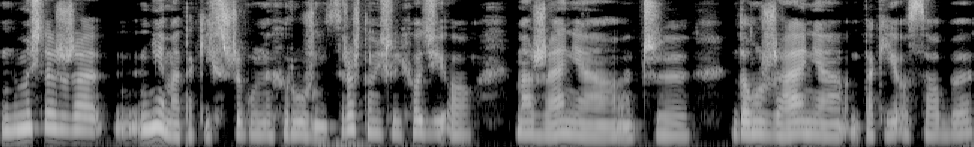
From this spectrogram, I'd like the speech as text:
myślę, że nie ma takich szczególnych różnic. Zresztą, jeśli chodzi o marzenia czy dążenia takiej osoby,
